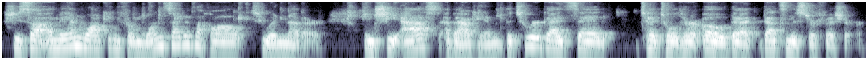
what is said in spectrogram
She saw a man walking from one side of the hall to another. When she asked about him, the tour guide said had told her, "Oh, that that's Mr. Fisher."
